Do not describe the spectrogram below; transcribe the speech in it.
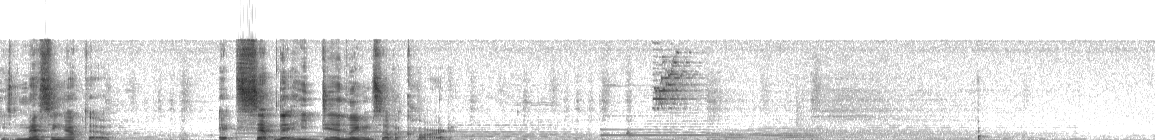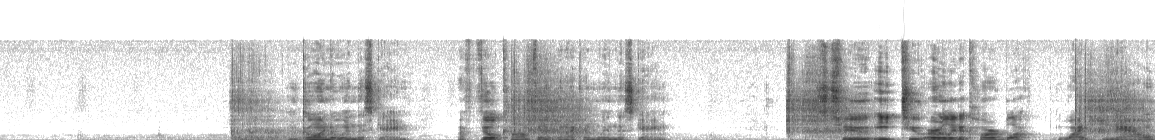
He's messing up though. Except that he did leave himself a card. Going to win this game. I feel confident that I can win this game. It's too eat too early to card block white now.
